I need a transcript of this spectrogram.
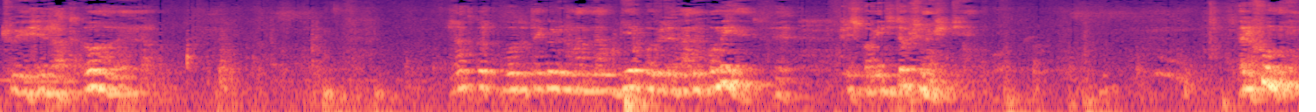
czuję się rzadko, ale Rzadko z powodu tego, że mam na łbie powylewane pomyje, które przy spowiedzi co przynosicie? Perfumy.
